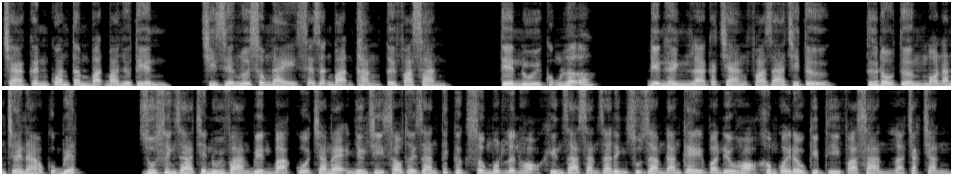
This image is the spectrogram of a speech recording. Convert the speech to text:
Chả cần quan tâm bạn bao nhiêu tiền, chỉ riêng lối sống này sẽ dẫn bạn thẳng tới phá sản. Tiền núi cũng lỡ. Điển hình là các chàng phá gia chi tử, tứ đổ tường món ăn chơi nào cũng biết. Dù sinh ra trên núi vàng biển bạc của cha mẹ nhưng chỉ sau thời gian tích cực sống một lần họ khiến gia sản gia đình sụt giảm đáng kể và nếu họ không quay đầu kịp thì phá sản là chắc chắn.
